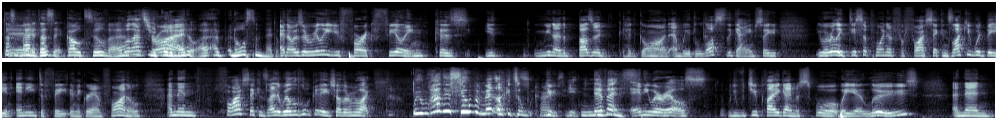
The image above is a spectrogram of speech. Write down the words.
Doesn't Yeah. matter, does it? Gold, silver. Well, that's you've got a medal, a, an awesome medal. And it was a really euphoric feeling because you, you know, the buzzer had gone and we'd lost the game, so you, you were really disappointed for five seconds, like you would be in any defeat in a grand final. And then five seconds later, we'll look at each other and we're like, "We won a silver medal!" Like it's, a you, you, never anywhere else would you play a game of sport where you lose and then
